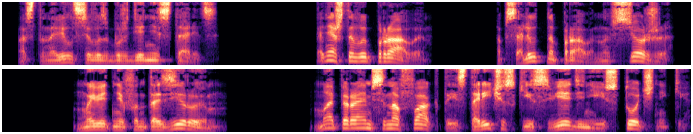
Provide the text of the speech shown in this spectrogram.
— остановился в возбуждении старец. «Конечно, вы правы, абсолютно правы, но все же мы ведь не фантазируем, мы опираемся на факты, исторические сведения, источники.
